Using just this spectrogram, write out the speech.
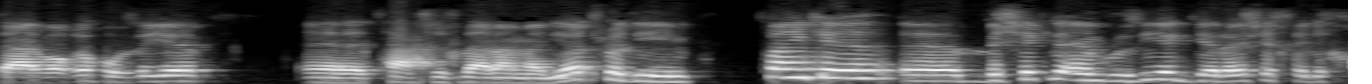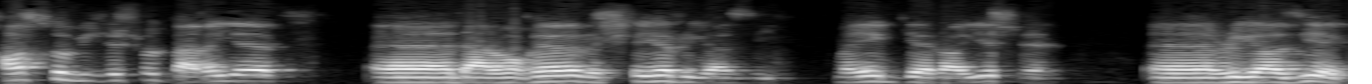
در واقع حوزه تحقیق در عملیات شدیم تا اینکه به شکل امروزی یک گرایش خیلی خاص و ویژه شد برای در واقع رشته ریاضی و یک گرایش ریاضی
